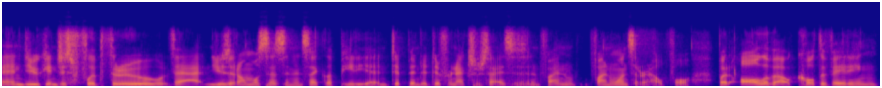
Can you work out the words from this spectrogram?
And you can just flip through that and use it almost as an encyclopedia and dip into different exercises and find find ones that are helpful. But all about cultivating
